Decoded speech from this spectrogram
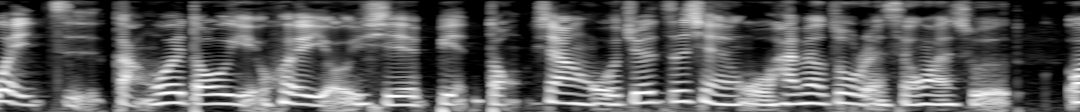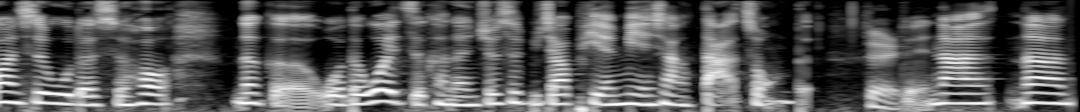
位置岗位都也会有一些变动。像我觉得之前我还没有做人生万事万事物的时候，那个我的位置可能就是比较偏面向大众的。对对，那那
